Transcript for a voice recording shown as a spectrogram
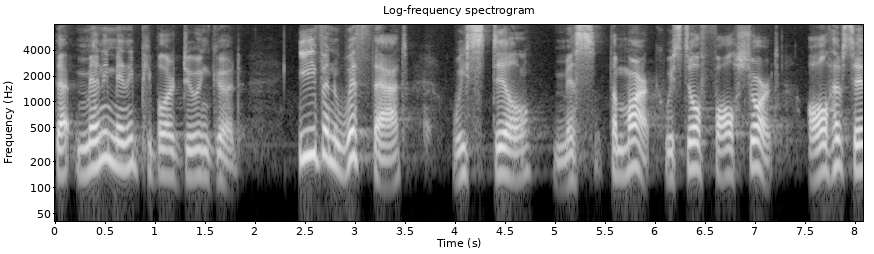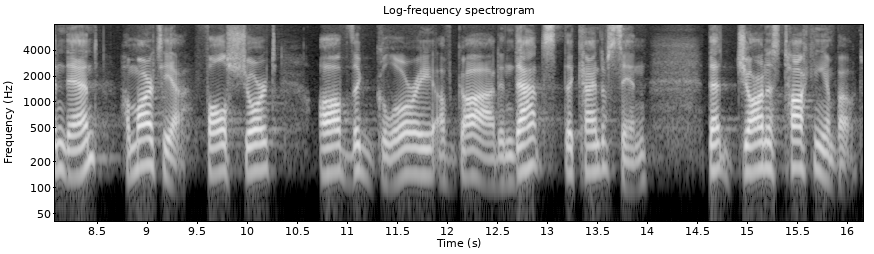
that many, many people are doing good, even with that, we still miss the mark. We still fall short. All have sinned and hamartia, fall short of the glory of God. And that's the kind of sin that John is talking about.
